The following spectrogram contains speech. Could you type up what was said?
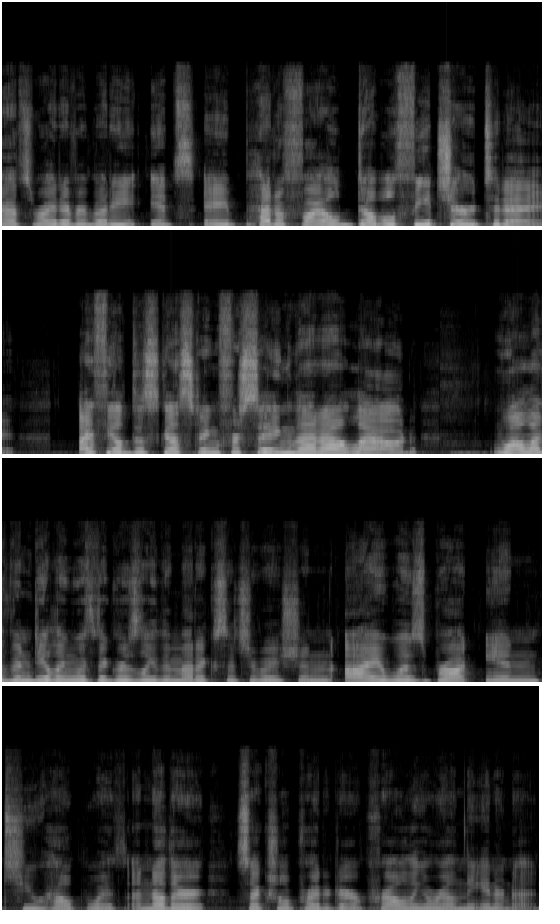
That's right, everybody. It's a pedophile double feature today. I feel disgusting for saying that out loud. While I've been dealing with the Grizzly the Medic situation, I was brought in to help with another sexual predator prowling around the internet.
